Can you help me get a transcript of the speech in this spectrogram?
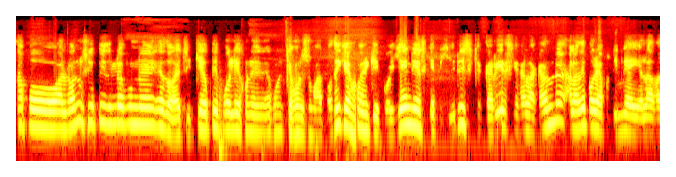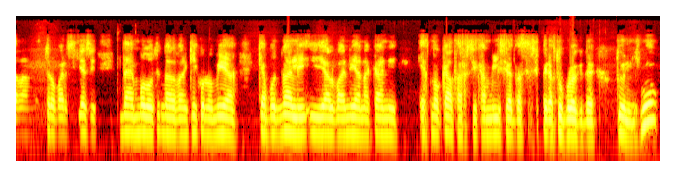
από Αλβανούς οι οποίοι δουλεύουν εδώ έτσι, και οι οποίοι πολλοί έχουν, έχουν, και έχουν σωματωθεί και έχουν και οικογένειες και επιχειρήσεις και καριέρες και καλά κάνουν. Αλλά δεν μπορεί από τη μία η Ελλάδα να τροπάρει σχέση να αιμοδοτεί την αλβανική οικονομία και από την άλλη η Αλβανία να κάνει εθνοκάθαρση χαμηλή ένταση περί αυτού πρόκειται του ελληνισμού.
